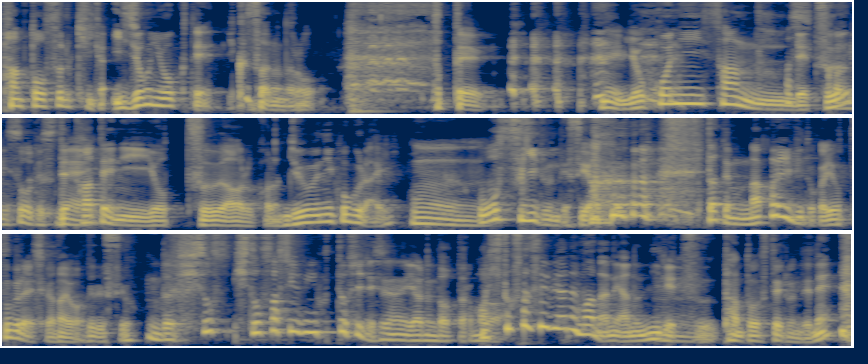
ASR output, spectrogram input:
担当するキーが異常に多くて、いくつあるんだろうだって、ね、横に3列そうですねで、縦に4つあるから、12個ぐらい？うん。多すぎるんですよ。だって中指とか4つぐらいしかないわけですよ。だ人、人差し指に振ってほしいですよね、やるんだったら。まあ、まだ。人差し指はね、まだね、あの2列担当してるんでね。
